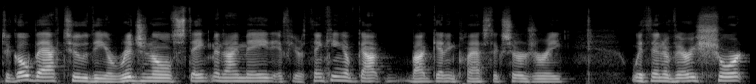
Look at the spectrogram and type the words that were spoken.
to go back to the original statement I made, if you're thinking of got, about getting plastic surgery, within a very short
